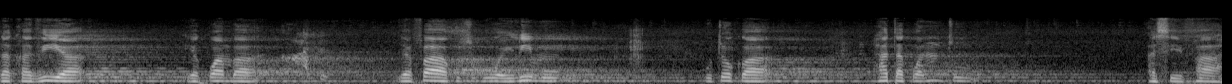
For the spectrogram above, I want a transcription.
na kadhia ya kwamba yafaa kuchukua elimu kutoka hata kwa mtu asiyefaa.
